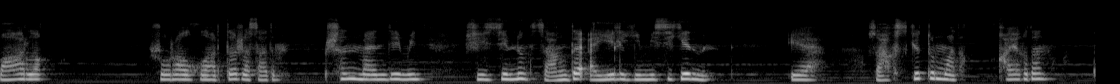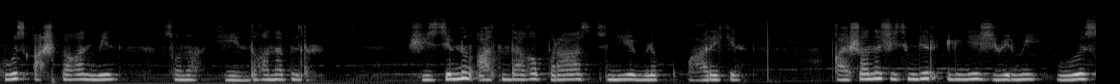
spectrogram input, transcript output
барлық жоралғыларды жасадым. Шын мәнінде мен жездемнің заңды әйелі емес екенмін. Иә ЗАГСке тұрмадық. Қайғыдан көз ашпаған мен соны енді ғана білдім. Жездемнің атындағы біраз дүние-мүлік бар екен. Қайшаны жетімдер үйіне жібермей өз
